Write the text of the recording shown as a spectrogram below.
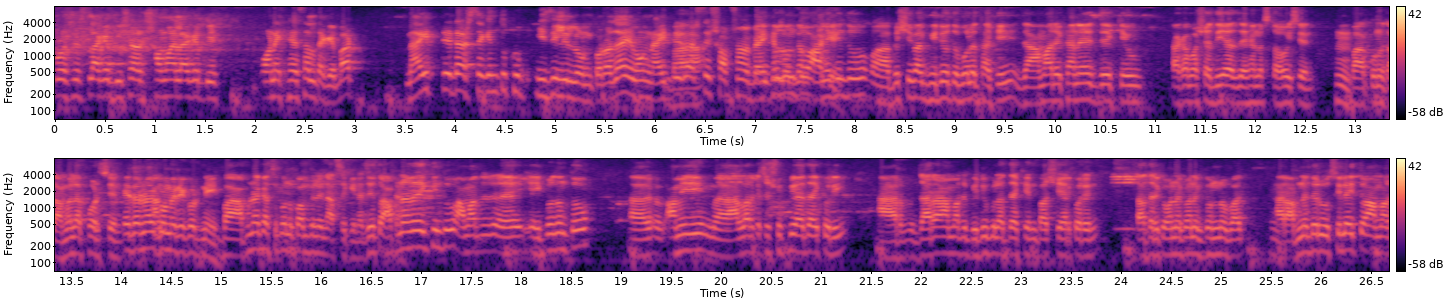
প্রসেস লাগে বিশাল সময় লাগে অনেক হেসাল থাকে বাট নাইট ট্রেডার্সে কিন্তু খুব ইজিলি লোন করা যায় এবং নাইট ট্রেডার্সে সবসময় ব্যাংকের লোন তো আমি কিন্তু বেশিরভাগ ভিডিওতে বলে থাকি যে আমার এখানে যে কেউ টাকা পয়সা দিয়ে যে হেনস্থা হয়েছেন বা কোনো ঝামেলা পড়ছেন এ ধরনের কোনো রেকর্ড নেই। বা আপনার কাছে কোনো কমপ্লেন আছে কিনা? যেহেতু আপনারাই কিন্তু আমাদের এই পর্যন্ত আমি আল্লাহর কাছে শুক্রিয়া আদায় করি। আর যারা আমার ভিডিওগুলো দেখেন বা শেয়ার করেন তাদেরকে অনেক অনেক ধন্যবাদ। আর আপনাদের উচিলাই তো আমার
